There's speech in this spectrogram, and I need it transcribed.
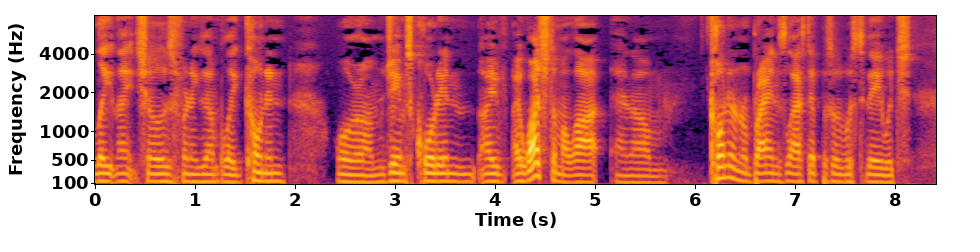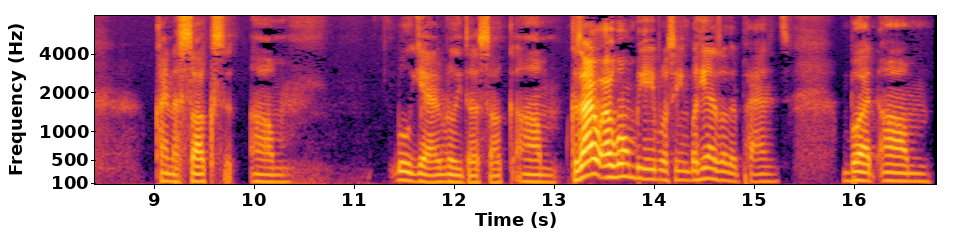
late night shows, for an example, like Conan or um, James Corden. I I watched them a lot, and um, Conan O'Brien's last episode was today, which kind of sucks. Um, well, yeah, it really does suck. Um, because I I won't be able to see him, but he has other plans. But um,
